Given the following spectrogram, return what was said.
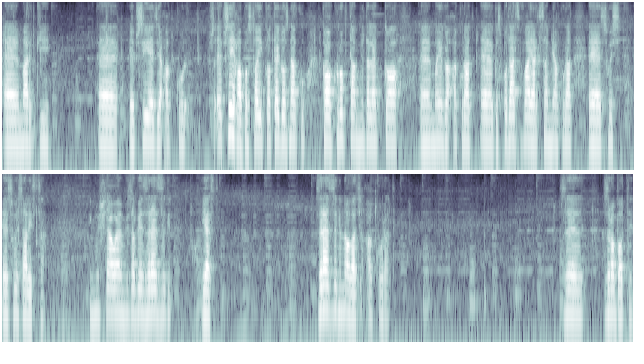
e, marki przyjedzie akur przy- e, przyjechał, bo stoi koło tego znaku koło krów tam niedaleko e, mojego akurat e, gospodarstwa, jak sami akurat e, słys e. I musiałem widzowie zrezygnować. Jest. Zrezygnować akurat z, z roboty.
